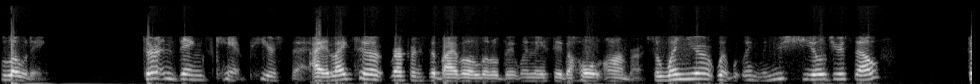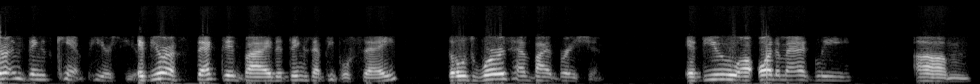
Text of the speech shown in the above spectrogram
floating. Certain things can't pierce that. I like to reference the Bible a little bit when they say the whole armor. So when you're when, when you shield yourself, certain things can't pierce you. If you're affected by the things that people say, those words have vibration. If you are automatically um,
